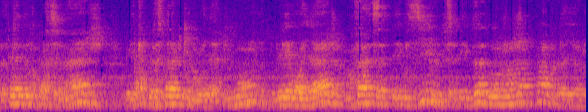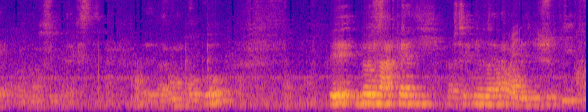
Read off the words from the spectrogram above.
la tête de ton personnage, les cartes postales qu'il envoyait à tout le monde, les voyages, enfin cet exil, cet exode dont Jean-Jacques parle d'ailleurs, dans son texte euh, d'avant-propos, et nos Arcadies, parce que nous avons parlé du sous-titre.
